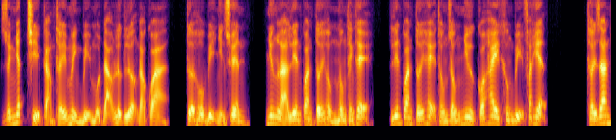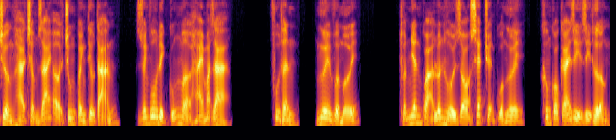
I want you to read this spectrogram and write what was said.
doanh nhất chỉ cảm thấy mình bị một đạo lực lượng đảo qua, tựa hồ bị nhìn xuyên, nhưng là liên quan tới hồng mông thánh thể, liên quan tới hệ thống giống như có hay không bị phát hiện. Thời gian trường hà chậm rãi ở chung quanh tiêu tán, doanh vô địch cũng mở hai mắt ra. Phụ thân, ngươi vừa mới, thuận nhân quả luân hồi dò xét chuyện của ngươi, không có cái gì dị thường,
